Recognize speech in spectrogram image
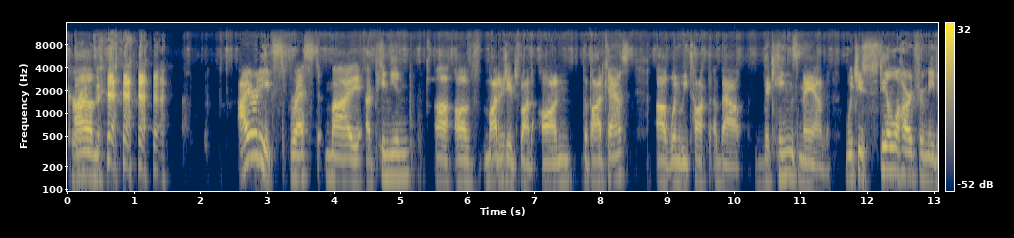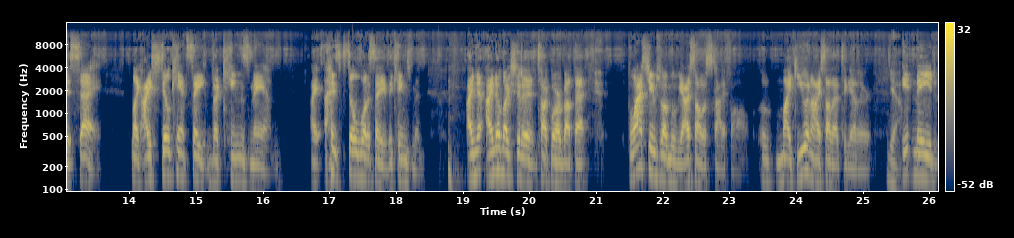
Correct. I already expressed my opinion uh, of modern James Bond on the podcast uh, when we talked about the King's Man, which is still hard for me to say. Like, I still can't say the King's Man. I, I still want to say the Kingsman. I know, I know Mike's going to talk more about that. The last James Bond movie I saw was Skyfall. Uh, Mike, you and I saw that together. Yeah. It made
